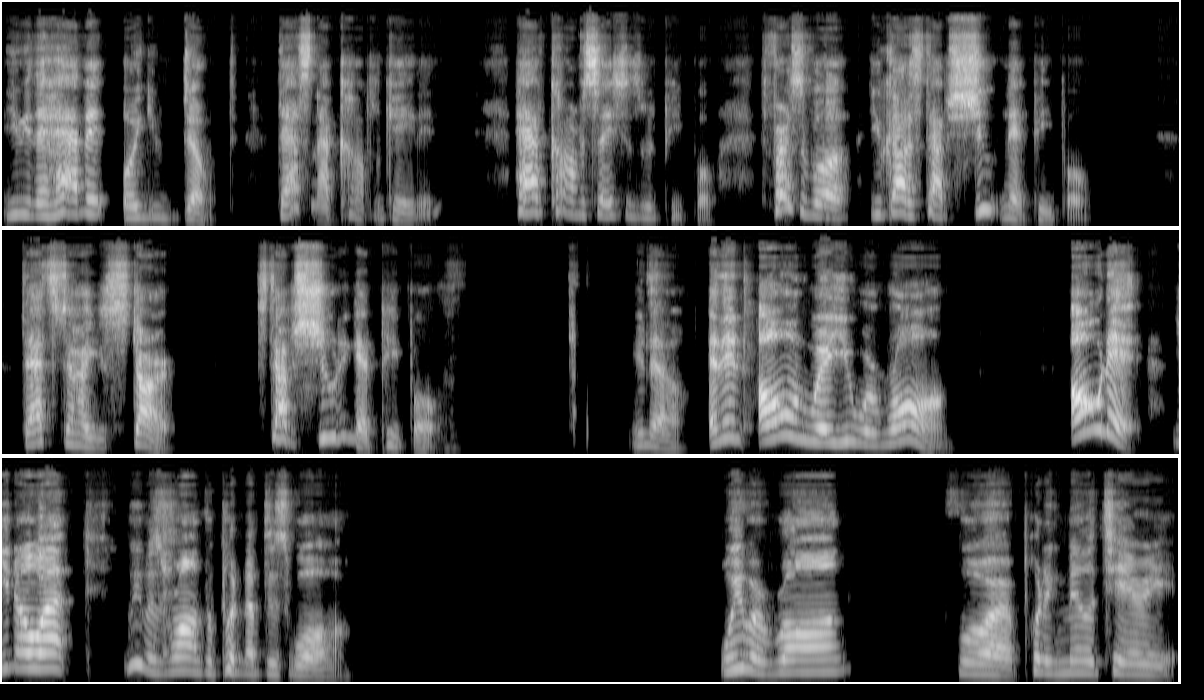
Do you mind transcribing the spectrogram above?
You either have it or you don't. That's not complicated. Have conversations with people. First of all, you got to stop shooting at people. That's how you start. Stop shooting at people you know, and then own where you were wrong. Own it. You know what? We was wrong for putting up this wall. We were wrong for putting military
